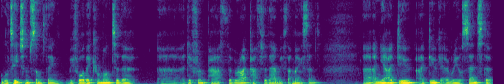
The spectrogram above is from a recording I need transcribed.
will teach them something before they come onto the uh, a different path the right path for them if that mm. makes sense uh, and yet I do I do get a real sense that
